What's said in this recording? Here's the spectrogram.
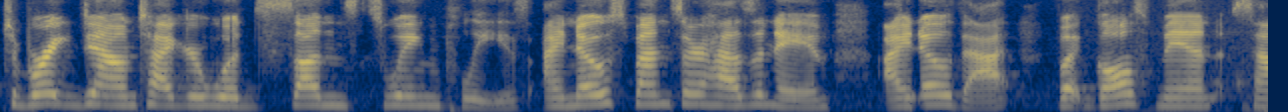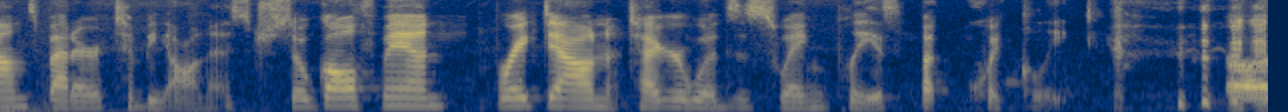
to break down tiger woods son's swing please. I know spencer has a name i know that but golf man sounds better to be honest. So golf man break down tiger woods' swing please but quickly uh,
